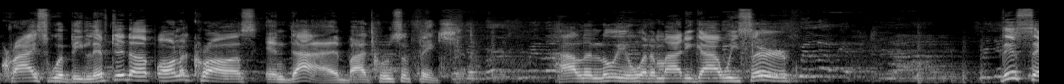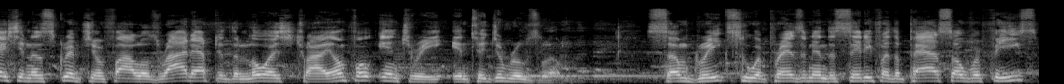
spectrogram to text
Christ would be lifted up on a cross and die by crucifixion. Hallelujah. What a mighty God we serve. This section of scripture follows right after the Lord's triumphal entry into Jerusalem. Some Greeks who were present in the city for the Passover feast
